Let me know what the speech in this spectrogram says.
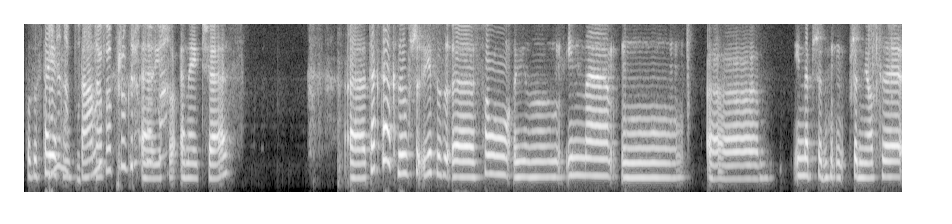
Pozostaje Inna ten podstawa sam. programowa? Jest to NHS. E, tak, tak. No, jest, e, są inne, mm, e, inne przedmioty,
